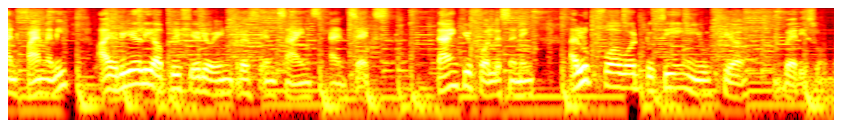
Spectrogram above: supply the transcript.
And finally, I really appreciate your interest in science and sex. Thank you for listening. I look forward to seeing you here very soon.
